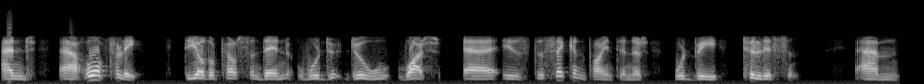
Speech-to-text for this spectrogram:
and uh, hopefully." The other person then would do what uh, is the second point in it would be to listen, um,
